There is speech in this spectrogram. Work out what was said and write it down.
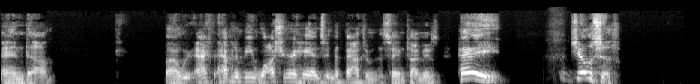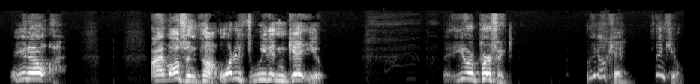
and um, uh, we act- happened to be washing our hands in the bathroom at the same time. It was, hey, Joseph, you know, I've often thought, what if we didn't get you? You are perfect. I'm like, okay, thank you.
